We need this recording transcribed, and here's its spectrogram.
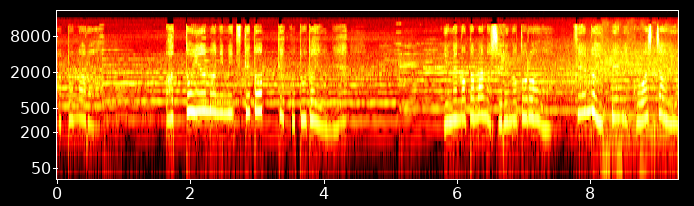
ことならあっという間に見つけたってことだよね。夢の玉のシェルノトロンを全部いっぺんに壊しちゃうような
